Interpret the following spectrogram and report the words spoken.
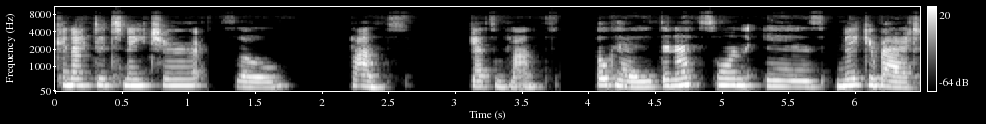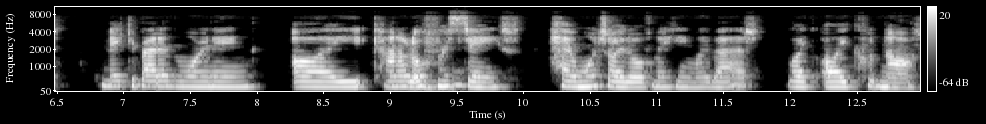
connected to nature. So plants, get some plants. Okay, the next one is make your bed. Make your bed in the morning. I cannot overstate how much I love making my bed. Like I could not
